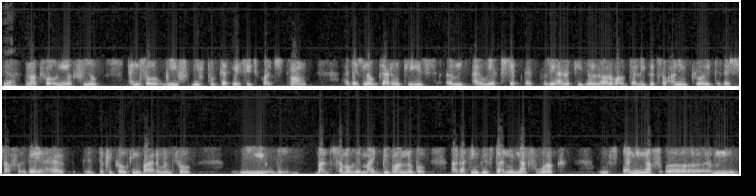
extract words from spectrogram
yeah. not for only a few. And so we've we've put that message quite strong. Uh, there's no guarantees. Um, I, we accept that the reality is a lot of our delegates are unemployed. They suffer. They have a difficult environment. So we, we, but some of them might be vulnerable. But I think we've done enough work. We've done enough uh, um,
